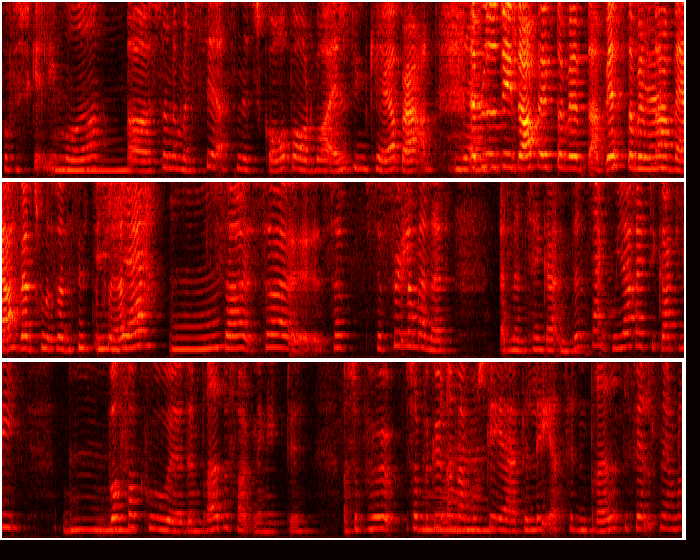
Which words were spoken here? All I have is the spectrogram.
på forskellige mm. måder. Og så når man ser sådan et scoreboard, hvor alle dine kære børn ja. er blevet delt op efter, hvem der er bedst og hvem der er værst, Hvem smider på den sidste plads? ja, Mm. så, så, så, så føler man, at, at man tænker, at den sang kunne jeg rigtig godt lide. Mm. Hvorfor kunne øh, den brede befolkning ikke det? Og så, behøver, så begynder man måske at appellere til den bredeste fællesnævner.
